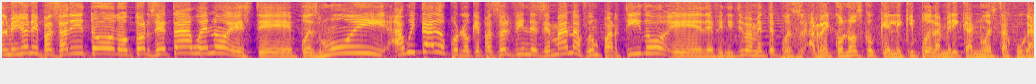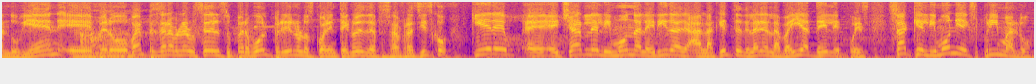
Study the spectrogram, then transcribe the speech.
Al millón y pasadito, doctor Z, bueno, este, pues muy agüitado por lo que pasó el fin de semana, fue un partido, eh, definitivamente, pues reconozco que el equipo del América no está jugando bien, eh, Ah. pero va a empezar a hablar usted del Super Bowl, perdieron los 49 de San Francisco, quiere eh, echarle limón a la herida a la gente del área de la bahía, dele pues, saque el limón y exprímalo.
